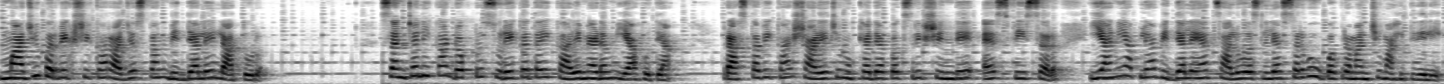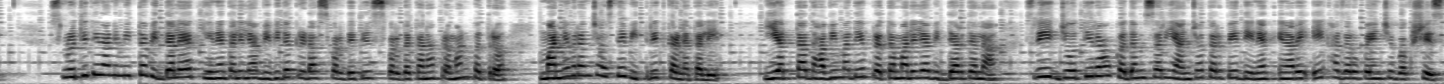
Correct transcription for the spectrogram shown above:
माजी पर्यवेक्षिका राजस्थान विद्यालय लातूर. संचालिका डॉक्टर सुरेखताई काळे मॅडम या होत्या. प्रास्ताविकास शाळेचे मुख्याध्यापक Shri Shinde S V sir यांनी आपल्या विद्यालयात चालू असलेल्या सर्व उपक्रमांची माहिती दिली. स्मृतिदिनानिमित्त विद्यालयात घेण्यात आलेल्या विविध क्रीडा स्पर्धेतील स्पर्धकांना प्रमाणपत्र मान्यवरांच्या हस्ते वितरित करण्यात आले. इयत्ता दहावीमध्ये प्रथम आलेल्या विद्यार्थ्याला श्री ज्योतिराव कदम सर यांच्यातर्फे देण्यात येणारे एक हजार रुपयांचे बक्षीस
